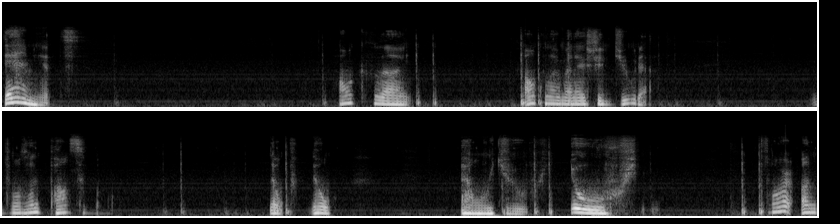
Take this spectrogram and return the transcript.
Damn it! How could I... How could I manage to do that? It was impossible. Nope, no. Oh, you... You... Far on...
